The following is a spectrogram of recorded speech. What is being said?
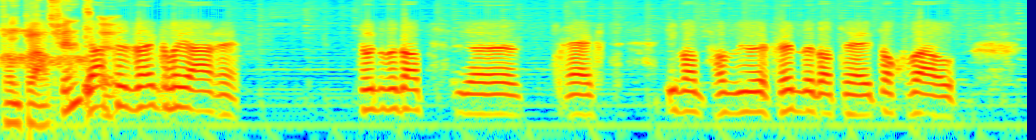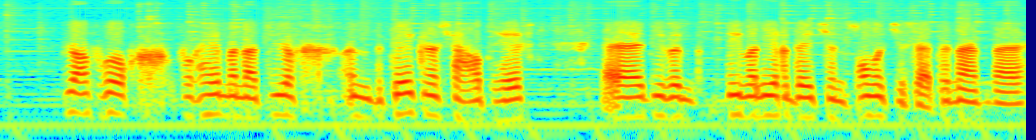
van plaatsvindt. Ja, sinds enkele jaren. Toen we dat krijgt, iemand van we vinden dat hij toch wel ja, voor, voor hem en natuur een betekenis gehad heeft, die we op die manier een beetje een zonnetje zetten. En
